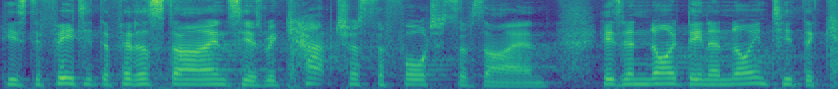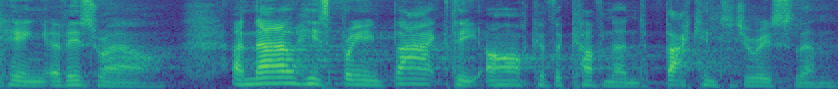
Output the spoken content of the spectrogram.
He's defeated the Philistines. He has recaptured the fortress of Zion. He's anointed, been anointed the king of Israel. And now he's bringing back the Ark of the Covenant back into Jerusalem.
